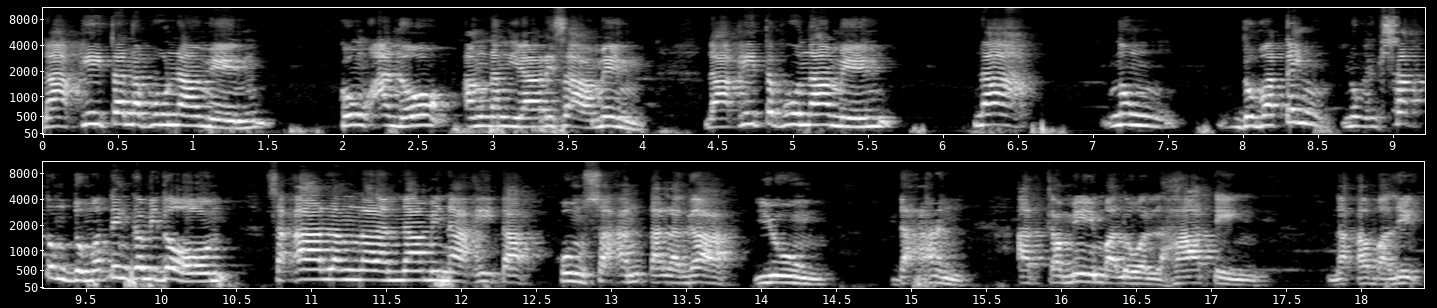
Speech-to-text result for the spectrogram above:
nakita na po namin kung ano ang nangyari sa amin. Nakita po namin na nung dumating, nung eksaktong dumating kami doon, saka lang na namin nakita kung saan talaga yung daan. At kami maluwalhating nakabalik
